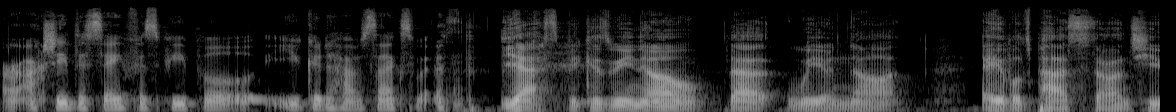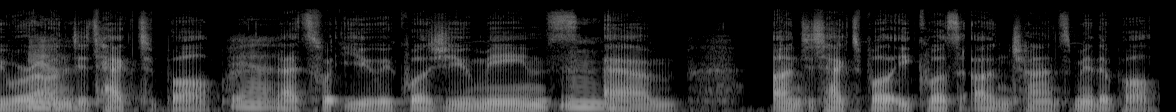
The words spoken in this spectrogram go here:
are actually the safest people you could have sex with. Yes, because we know that we are not able to pass it on to you. We're Yeah. undetectable. Yeah. Mm. That's what U equals U means. Um, undetectable equals untransmittable.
